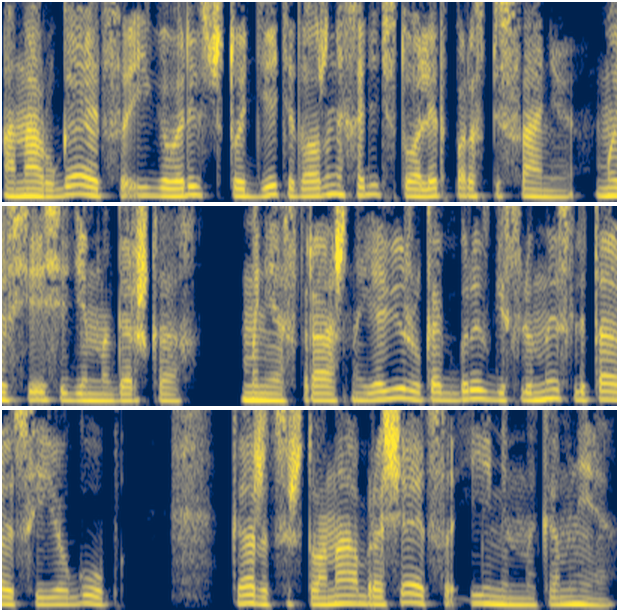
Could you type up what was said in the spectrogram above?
Она ругается и говорит, что дети должны ходить в туалет по расписанию. Мы все сидим на горшках. Мне страшно. Я вижу, как брызги слюны слетают с ее губ. Кажется, что она обращается именно ко мне.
